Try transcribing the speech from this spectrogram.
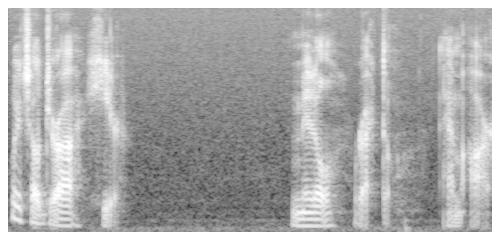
which I'll draw here. Middle rectal, MR.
